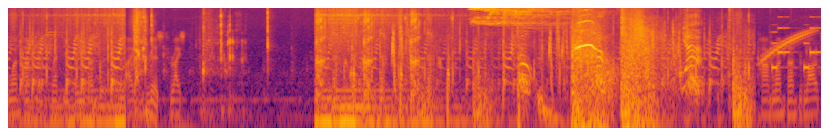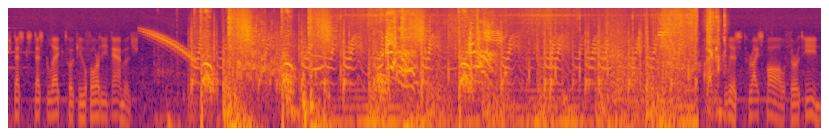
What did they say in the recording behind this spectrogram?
One hundred twenty three hundred. Item list right. How much does large desk desk leg took you 40 damage? List, rice ball 13.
